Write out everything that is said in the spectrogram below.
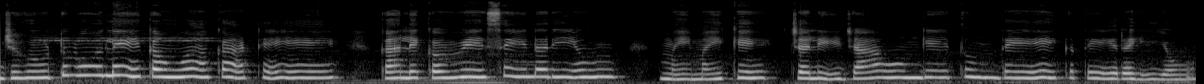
झूठ बोले कौआ काटे, काले कौवे से डरियो। मैं मई के चली जाऊँगी तुम देखते रहियो।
